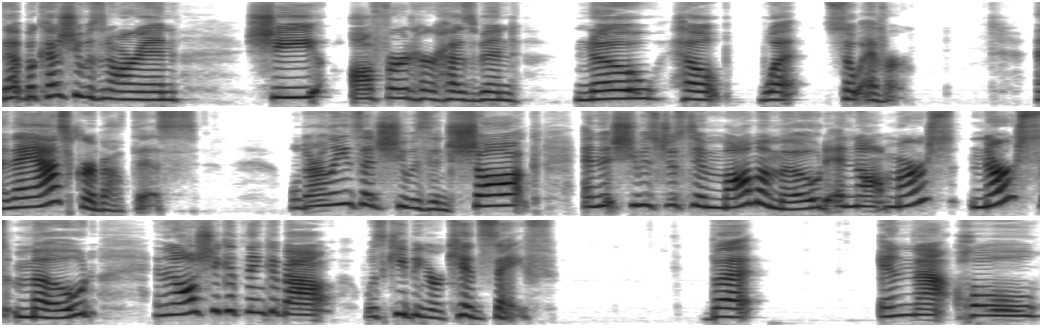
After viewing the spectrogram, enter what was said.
that because she was an RN, she offered her husband no help whatsoever. And they asked her about this. Well, Darlene said she was in shock and that she was just in mama mode and not nurse, nurse mode. And then all she could think about was keeping her kids safe. But in that whole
